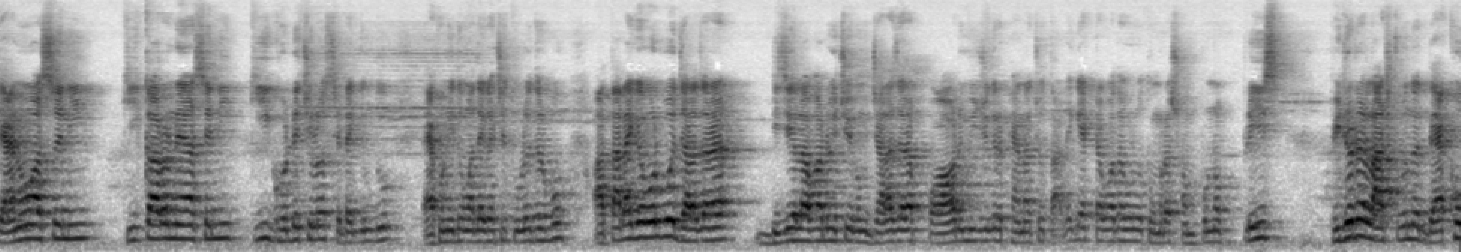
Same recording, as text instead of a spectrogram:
কেন আসেনি? কি কারণে আসেনি? কি ঘটেছিল? সেটা কিন্তু এখনই তোমাদের কাছে তুলে ধরবো। আর তার আগে বলব, যারা যারা ডিজে লাভার রয়েছে এবং যারা যারা পাওয়ার মিউজিকের ফ্যান আছো, তাদেরকে একটা কথা বলব। তোমরা সম্পূর্ণ প্লিজ ভিডিওটা লাস্ট পর্যন্ত দেখো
